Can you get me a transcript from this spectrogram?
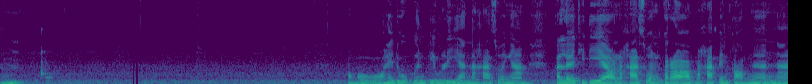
อืมโอ้โห ให้ดูพื้นผิวเหรียญนะคะ สวยงามกันเลยทีเดียวนะคะ ส่วนกรอบนะคะเป็นกรอบเงินนะ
